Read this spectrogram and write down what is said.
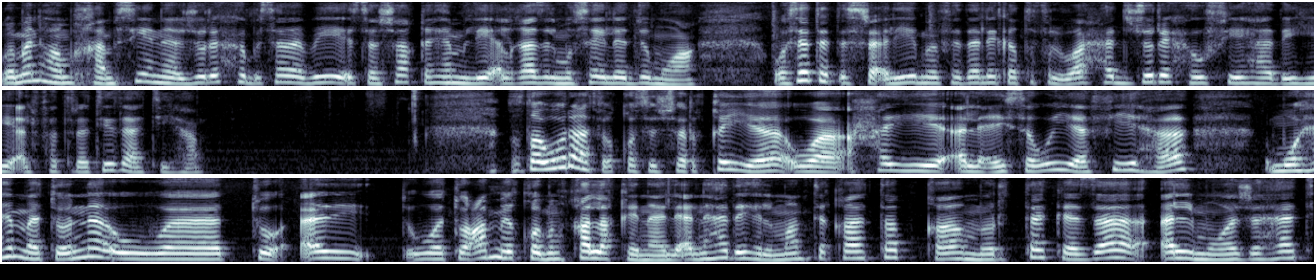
ومنهم خمسين جرحوا بسبب استنشاقهم للغاز المسيل للدموع. وستة إسرائيليين بما في ذلك طفل واحد جرحوا في هذه الفترة ذاتها. تطورات في القدس الشرقية وحي العيسوية فيها مهمة وتعمق من قلقنا لأن هذه المنطقة تبقى مرتكز المواجهات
